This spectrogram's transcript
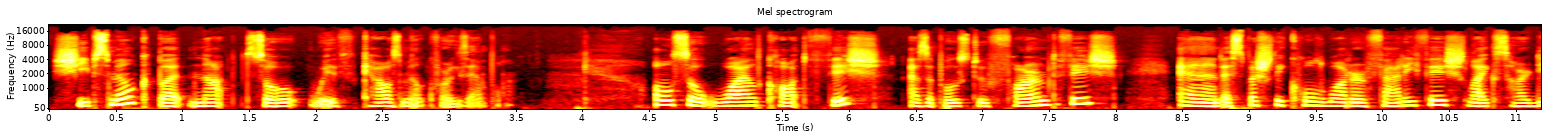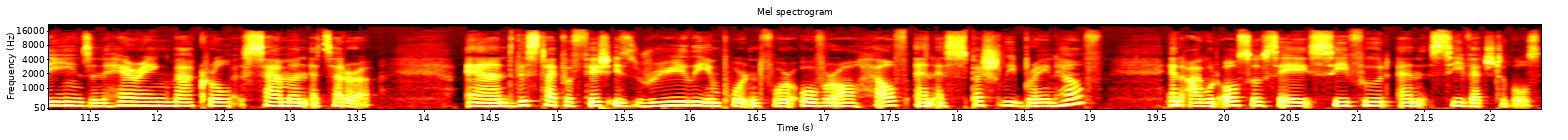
sheep's milk, but not so with cow's milk, for example. Also, wild caught fish as opposed to farmed fish, and especially cold water fatty fish like sardines and herring, mackerel, salmon, etc. And this type of fish is really important for overall health and especially brain health. And I would also say seafood and sea vegetables.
